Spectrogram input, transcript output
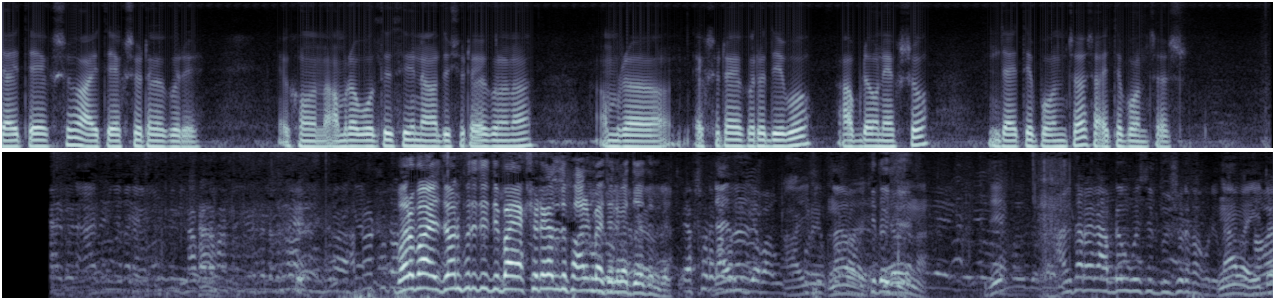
যাইতে একশো আইতে একশো টাকা করে। এখন আমরা বলতেছি না দুশো টাকা করে না। আমরা একশো টাকা করে দেব আপ ডাউন একশো যাইতে পঞ্চাশ আইতে পঞ্চাশ। বড় ভাই জন প্রতি দিদি ভাই একশো টাকা যদি পারেন ভাই তাহলে দিয়ে দেন ভাই। একশো টাকা না। জি? আমি তার আগে আপডাউন করেছি দুইশো টাকা করে। না ভাই এটা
